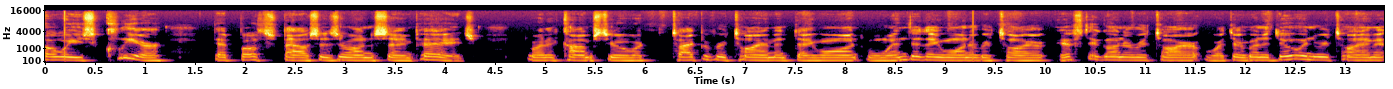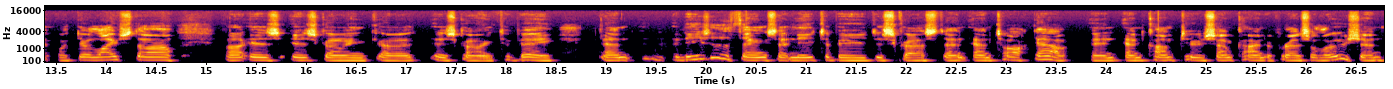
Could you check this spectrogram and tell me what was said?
always clear that both spouses are on the same page when it comes to what type of retirement they want, when do they want to retire, if they're going to retire, what they're going to do in retirement, what their lifestyle is is going uh, is going to be. And these are the things that need to be discussed and, and talked out and, and come to some kind of resolution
